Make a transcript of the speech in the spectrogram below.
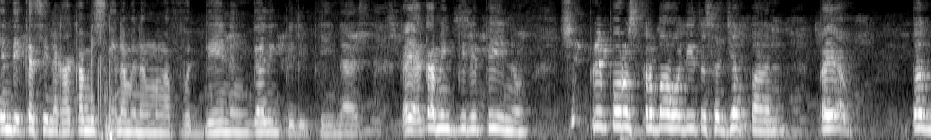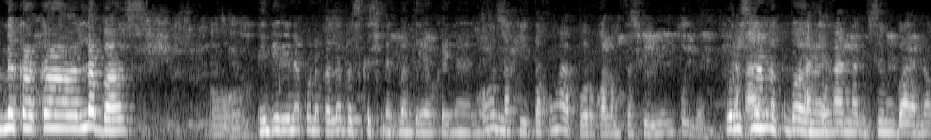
Hindi kasi nakakamiss nga naman ang mga food din ng galing Pilipinas. Kaya kaming Pilipino, syempre puros trabaho dito sa Japan. Kaya pag nakakalabas, Oo. hindi rin ako nakalabas kasi nagbantay ako kay nanay. Oh, nakita ko nga, puro ka lang sa swimming pool eh. Puros Tsaka- lang ako ba? At saka nag-zumba, no?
